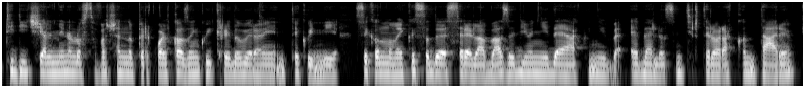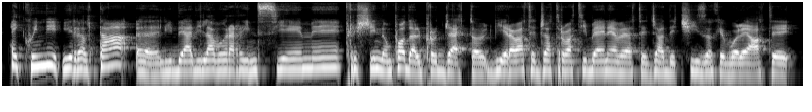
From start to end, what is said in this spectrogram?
ti dici almeno lo sto facendo per qualcosa in cui credo veramente, quindi secondo me questa deve essere la base di ogni idea, quindi beh, è bello sentirtelo raccontare. E quindi in realtà eh, l'idea di lavorare insieme prescinde un po' dal progetto, vi eravate già trovati bene, avevate già deciso che volevate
